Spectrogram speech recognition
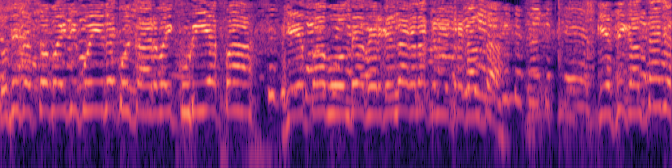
ਤੁਸੀਂ ਦੱਸੋ ਬਾਈ ਜੀ, ਕੋਈ ਇਹਦਾ ਕੋਈ ਕਾਰਵਾਈ ਕੁੜੀ ਆ ਆਪਾਂ? ਜੇ ਆਪਾਂ ਬੋਲਦੇ ਆ, ਫਿਰ ਕਹਿੰਦਾ ਅਗਲਾ ਕਨੈਕਟਰ ਗਲਤ ਆ। ਕੀ ਅਸੀਂ ਗਲਤ ਆ ਜੀ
